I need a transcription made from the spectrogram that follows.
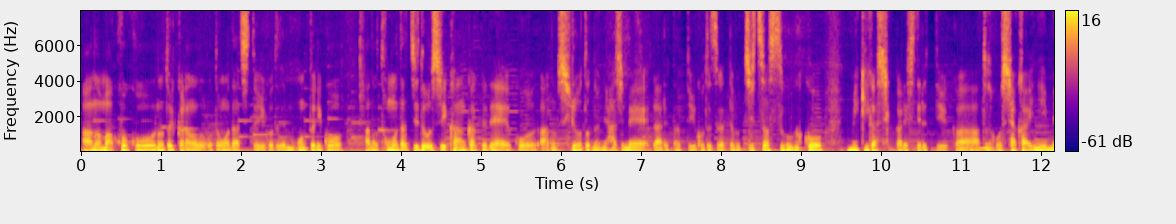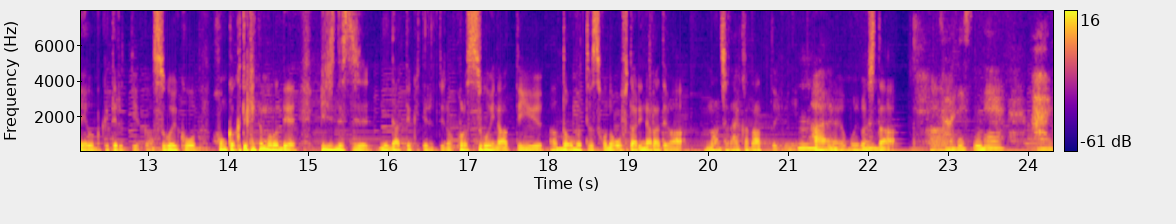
あのまあ高校の時からのお友達ということで、もう本当にこうあの友達同士感覚でこうあの素人のように始められたということですが、でも実はすごくこう幹がしっかりしてるっていうか、あとこう社会に目を向けてるっていうか、すごいこう本格的なものでビジネスになってきてるっていうのはこれすごいなっていうあと思ってます。このお二人ならではなんじゃないかなというふうに、うんはい思いました。はいそうですね。はい。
